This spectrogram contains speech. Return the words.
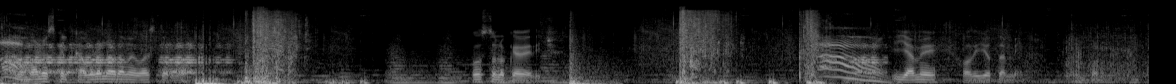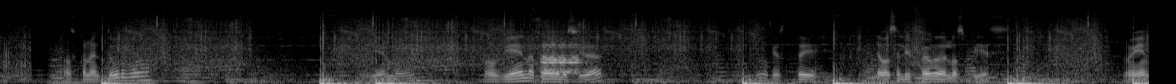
Lo malo es que el cabrón ahora me va a estorbar. Justo lo que había dicho. Y ya me jodí yo también. No. Vamos con el turbo. Muy bien, muy bien. Vamos bien a toda velocidad. Este le va a salir fuego de los pies. Muy bien.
